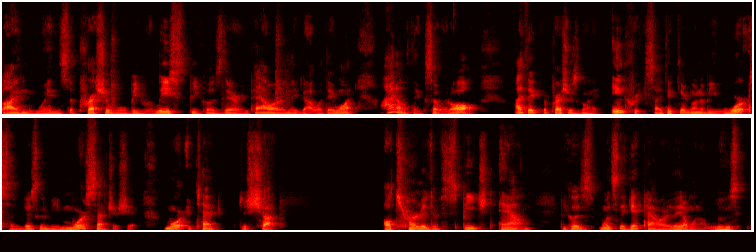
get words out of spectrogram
Biden wins, the pressure will be released because they're in power and they've got what they want. I don't think so at all. I think the pressure is going to increase. I think they're going to be worse. I think there's going to be more censorship, more attempt to shut alternative speech down because once they get power, they don't want to lose it.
